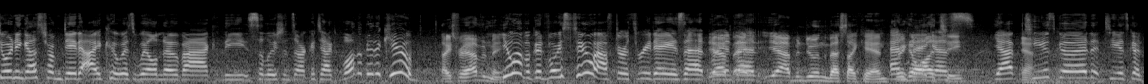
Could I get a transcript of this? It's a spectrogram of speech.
Joining us from Data Dataiku is Will Novak, the solutions architect. Welcome to theCUBE. Thanks for having me. You have a good voice too after three days at yeah, reInvent. I, yeah, I've been doing the best I can. And Drinking Vegas. a lot of tea. Yep, Yeah. tea is good, tea is good.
